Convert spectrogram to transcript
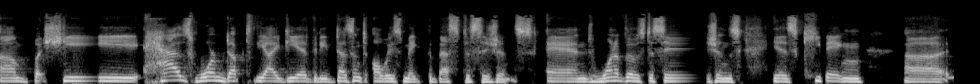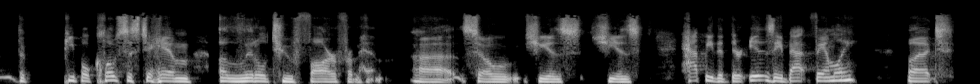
Um, but she has warmed up to the idea that he doesn't always make the best decisions. And one of those decisions is keeping uh, the people closest to him a little too far from him. Uh, so she is she is happy that there is a bat family, but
